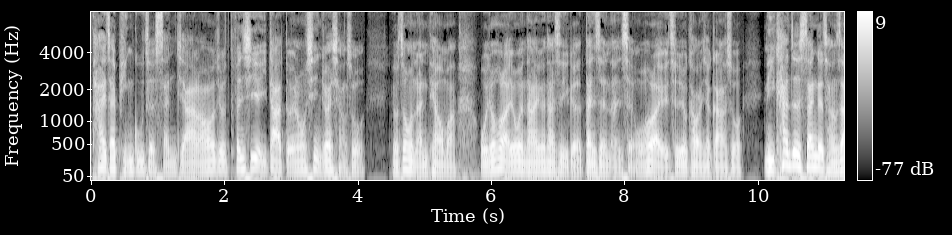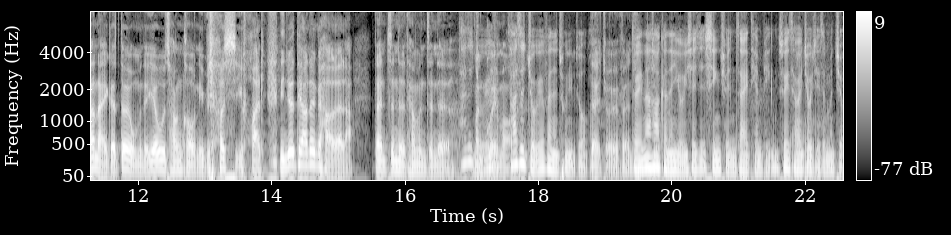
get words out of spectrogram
他还在评估这三家，然后就分析了一大堆，然后心里就在想说，有这么难挑吗？我就后来就问他，因为他是一个单身男生，我后来有一次就开玩笑跟他说，你看这三个厂商哪一个对我们的业务窗口你比较喜欢，你就挑那个好了啦。但真的，他们真的他是九月份，蛮龟毛的。他是九月份的处女座吧。对九月份，对，那他可能有一些是星权在天平，所以才会纠结这么久。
